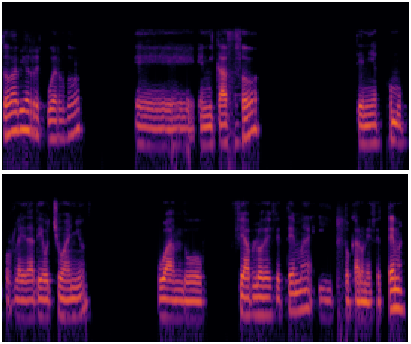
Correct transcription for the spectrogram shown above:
todavía recuerdo, eh, en mi caso, tenía como por la edad de ocho años cuando se habló de ese tema y tocaron ese tema.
